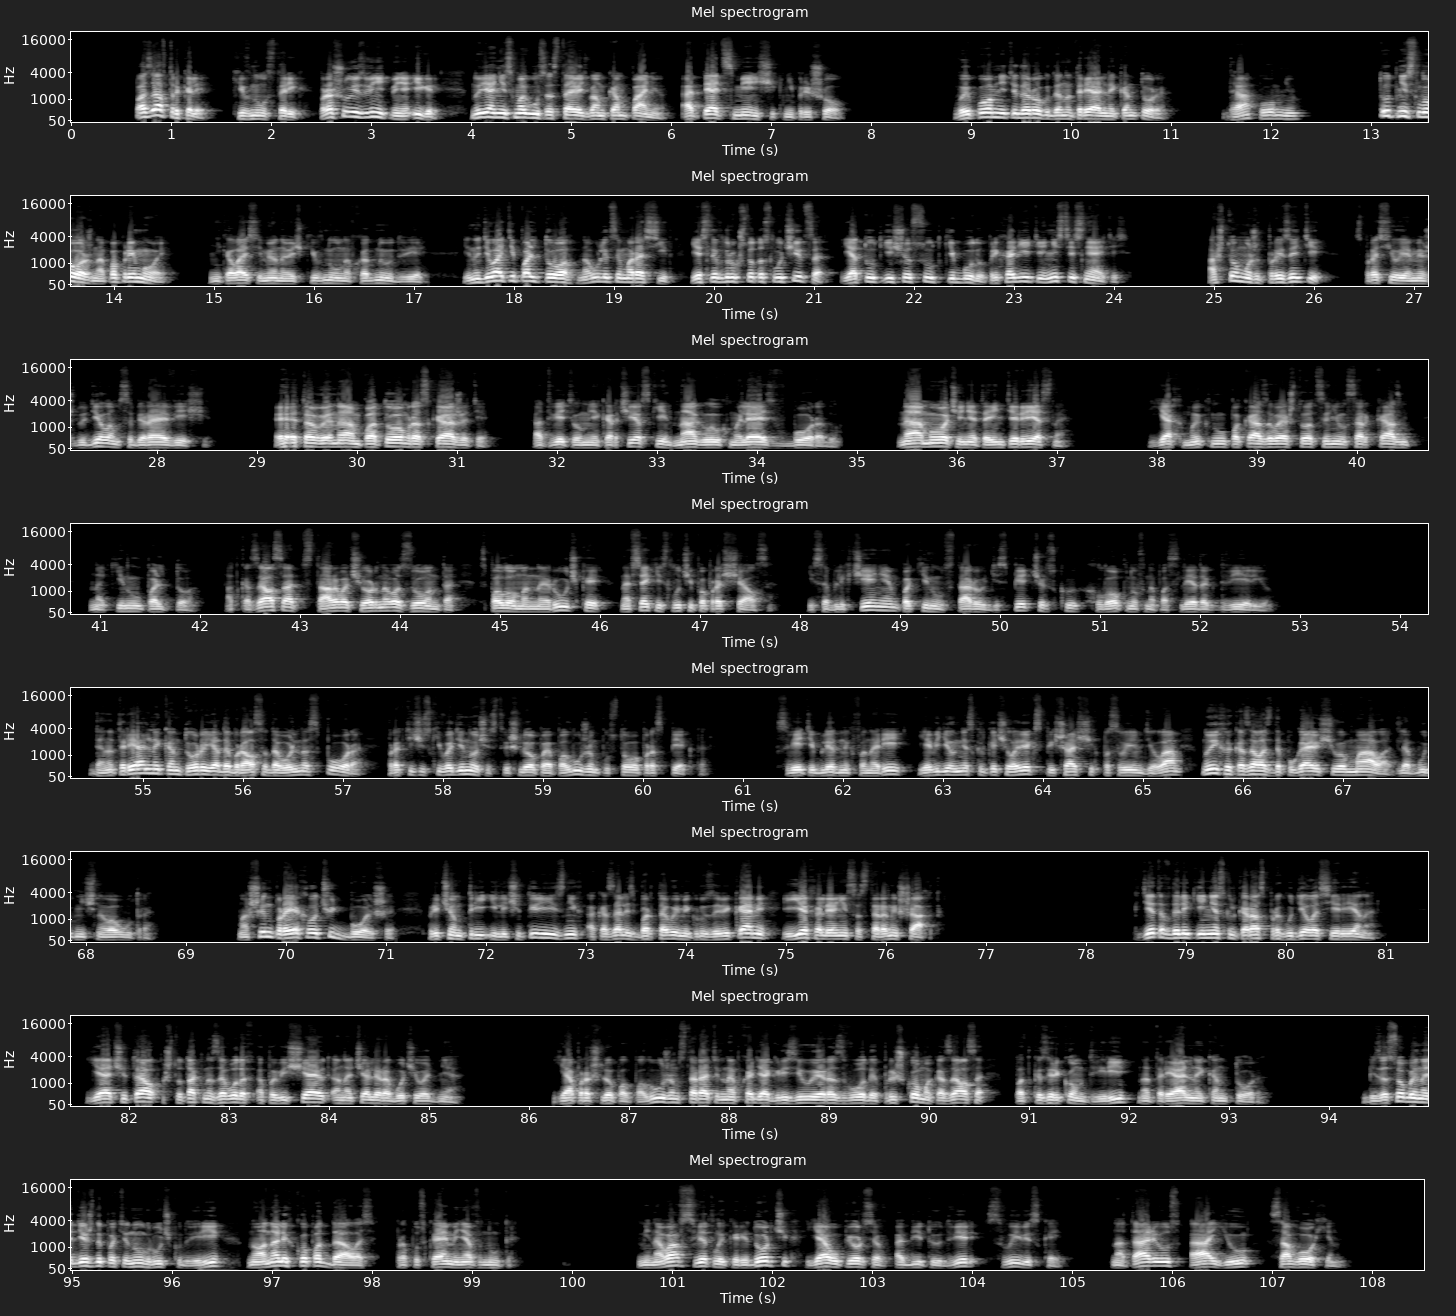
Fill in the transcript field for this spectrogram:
«Позавтракали?» – кивнул старик. «Прошу извинить меня, Игорь, но я не смогу составить вам компанию. Опять сменщик не пришел». «Вы помните дорогу до нотариальной конторы?» «Да, помню». «Тут несложно, по прямой». Николай Семенович кивнул на входную дверь. И надевайте пальто, на улице моросит. Если вдруг что-то случится, я тут еще сутки буду. Приходите, не стесняйтесь». «А что может произойти?» – спросил я между делом, собирая вещи. «Это вы нам потом расскажете», – ответил мне Корчевский, нагло ухмыляясь в бороду. «Нам очень это интересно». Я хмыкнул, показывая, что оценил сарказм, накинул пальто. Отказался от старого черного зонта с поломанной ручкой, на всякий случай попрощался. И с облегчением покинул старую диспетчерскую, хлопнув напоследок дверью. До нотариальной конторы я добрался довольно споро, практически в одиночестве шлепая по лужам пустого проспекта. В свете бледных фонарей я видел несколько человек, спешащих по своим делам, но их оказалось до пугающего мало для будничного утра. Машин проехало чуть больше, причем три или четыре из них оказались бортовыми грузовиками и ехали они со стороны шахт. Где-то вдалеке несколько раз прогудела сирена. Я читал, что так на заводах оповещают о начале рабочего дня. Я прошлепал по лужам, старательно обходя грязевые разводы, прыжком оказался под козырьком двери нотариальной конторы. Без особой надежды потянул ручку двери, но она легко поддалась, пропуская меня внутрь. Миновав светлый коридорчик, я уперся в обитую дверь с вывеской «Нотариус А.Ю. Савохин».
